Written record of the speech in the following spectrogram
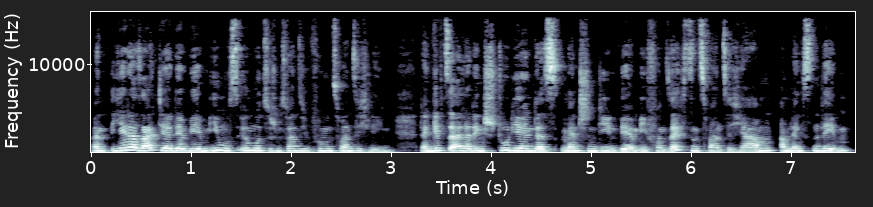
man, jeder sagt ja, der BMI muss irgendwo zwischen 20 und 25 liegen. Dann gibt es allerdings Studien, dass Menschen, die ein BMI von 26 haben, am längsten leben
